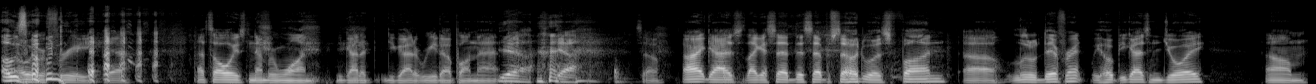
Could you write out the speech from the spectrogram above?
Ozone. odor free. Yeah, that's always number one. You gotta you gotta read up on that. Yeah. Yeah. So, all right, guys. Like I said, this episode was fun, uh, a little different. We hope you guys enjoy. Um,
